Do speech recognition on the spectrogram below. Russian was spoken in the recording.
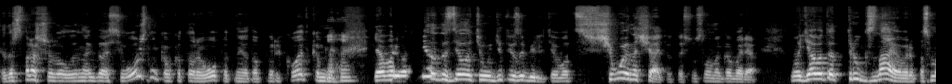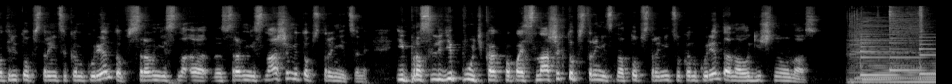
Я даже спрашивал иногда SEOшников, которые опытные, это приходят ко мне. Uh-huh. Я говорю, вот мне надо сделать аудит юзабилити. Вот с чего и начать, вот, то есть, условно говоря. Но я вот этот трюк знаю, говорю, посмотри топ-страницы конкурентов, сравни с, э, сравни с нашими топ-страницами и проследи путь, как попасть с наших топ-страниц на топ-страницу конкурента, аналогичную у нас.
